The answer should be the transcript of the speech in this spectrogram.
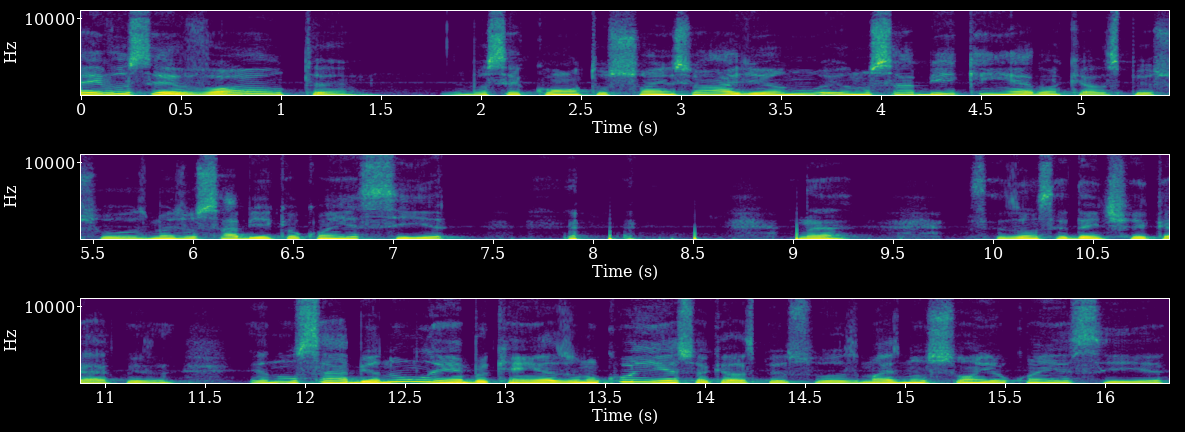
aí você volta você conta o sonho assim, olha, eu não, eu não sabia quem eram aquelas pessoas, mas eu sabia que eu conhecia. né? Vocês vão se identificar com isso. Eu não sabia, eu não lembro quem é, eu não conheço aquelas pessoas, mas no sonho eu conhecia.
